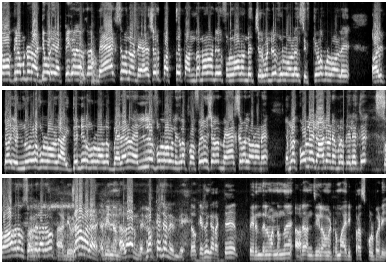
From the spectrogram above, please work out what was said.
ലോക്കൽ കിലോമീറ്റർ അടിപൊളി ഇലക്ട്രിക്കൽ കിടക്കുന്നത് മാക്സിമം ഉണ്ട്. ഏകദേശം ഒരു പത്ത് പന്ത്രണ്ടോളം വണ്ടി ഫുൾ ഓൺ ഉണ്ട്. ചെറുവണ്ടികൾ ഫുൾ ഓൺ സ്വിഫ്റ്റുകൾ ഫുൾ ഓൺ അൾട്ടോ എണ്ണൂറുകൾ ഫുൾ ഓൺ ഐ ട്വന്റികൾ ഫുൾ ഓൺ ബലാനോ എല്ലാം ഫുൾ ഓൺ നിങ്ങളെ പ്രൊഫൈൽ വിശ്വാസം മാക്സിമം ലോണാണ് നമ്മളെ കൂടുതലായി ലാലുവാണ് നമ്മളെ ഇവിടേക്ക് സ്വാഗതം. സുഖം ലാലു? അതാറുണ്ട് ലൊക്കേഷൻ ലൊക്കേഷൻ കറക്റ്റ് പെരിന്തൽമണ്ണെന്ന് ഒരു അഞ്ച് കിലോമീറ്ററും അരിപ്ര സ്കൂൾ പടി.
